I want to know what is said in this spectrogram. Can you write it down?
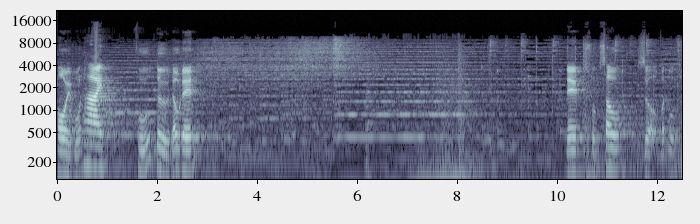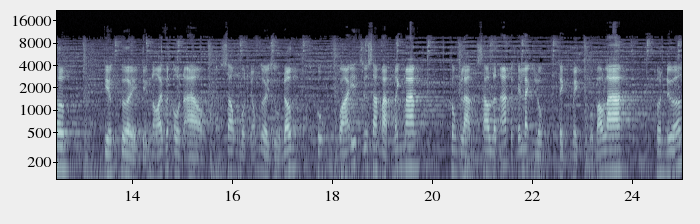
Hồi 42 Phú từ đâu đến? Đêm xuống sâu, Rượu vẫn uống thơm. Tiếng cười, tiếng nói vẫn ồn ào. Xong một nhóm người rủ đông Cũng quá ít giữa sa mạc mênh mang. Không làm sao lấn át được cái lạnh lùng, tịch mịch của bao la. Hơn nữa,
